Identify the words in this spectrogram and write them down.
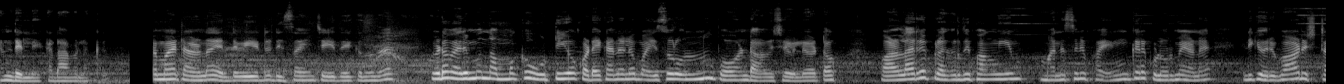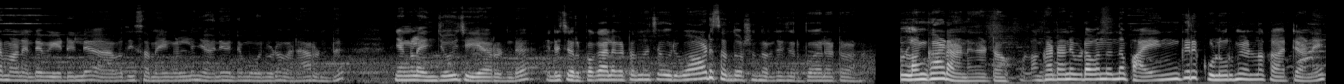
കണ്ടില്ലേ കടാവിളക്ക്? ായിട്ടാണ് എന്റെ വീട് ഡിസൈൻ ചെയ്തേക്കുന്നത്. ഇവിടെ വരുമ്പോൾ നമുക്ക് ഊട്ടിയോ കൊടൈക്കനാലോ മൈസൂർ ഒന്നും പോകേണ്ട ആവശ്യമില്ല കേട്ടോ. വളരെ പ്രകൃതി ഭംഗിയും മനസ്സിന് ഭയങ്കര കുളിർമയാണ്. എനിക്ക് ഒരുപാട് ഇഷ്ടമാണ് എന്റെ വീട്ടിൽ അവധി സമയങ്ങളിൽ ഞാനും എന്റെ മോനൂടെ വരാറുണ്ട്. ഞങ്ങൾ എൻജോയ് ചെയ്യാറുണ്ട്. എന്റെ ചെറുപ്പകാലഘട്ടം എന്ന് വെച്ചാൽ ഒരുപാട് സന്തോഷം നിറഞ്ഞ ചെറുപ്പകാലഘട്ടമാണ്. ഉള്ളങ്കാടാണ് കേട്ടോ. ഉള്ളങ്കാടാണ് ഇവിടെ വന്നിരുന്ന ഭയങ്കര കുളിർമയുള്ള കാറ്റാണ്.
